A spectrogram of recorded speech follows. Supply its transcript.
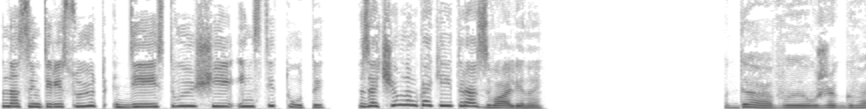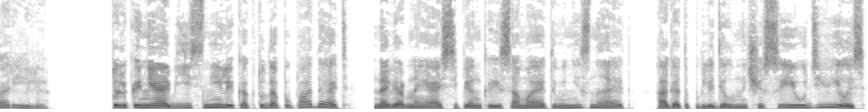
«Нас интересуют действующие институты. Зачем нам какие-то развалины?» «Да, вы уже говорили. Только не объяснили, как туда попадать. Наверное, Осипенко и сама этого не знает». Агата поглядела на часы и удивилась.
